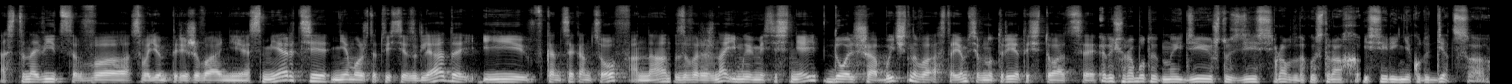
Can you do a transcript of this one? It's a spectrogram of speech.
остановиться в своем переживании смерти, не может отвести взгляда, и в конце концов она заворожена, и мы вместе с ней дольше обычного остаемся внутри этой ситуации. Это еще работает на идею, что здесь, правда, такой страх из серии «некуда деться».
